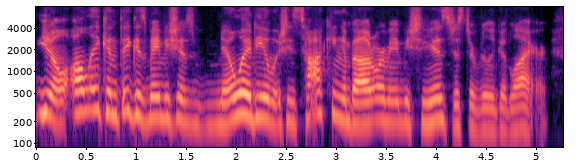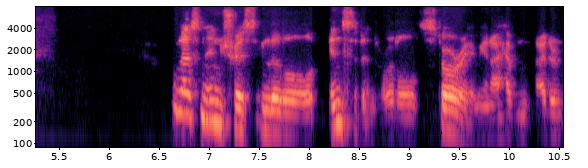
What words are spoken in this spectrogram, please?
you know, all I can think is maybe she has no idea what she's talking about, or maybe she is just a really good liar. Well, that's an interesting little incident, a little story. I mean, I haven't, I don't,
